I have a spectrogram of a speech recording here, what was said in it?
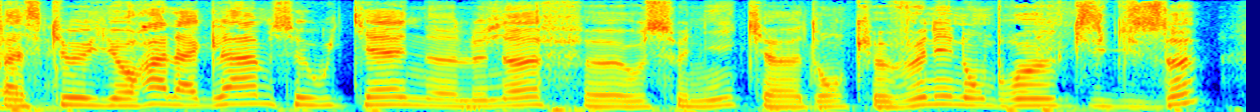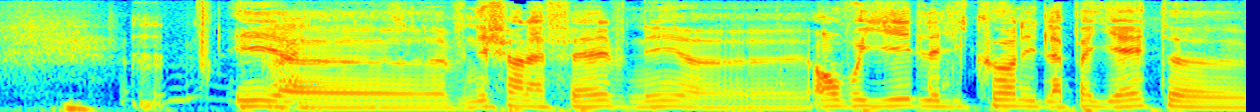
parce que il y aura la glam ce week-end le 9 euh, au Sonic. euh, donc euh, venez nombreux et Ouais. euh, venez faire la fête, venez euh, envoyer de la licorne et de la paillette. euh,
